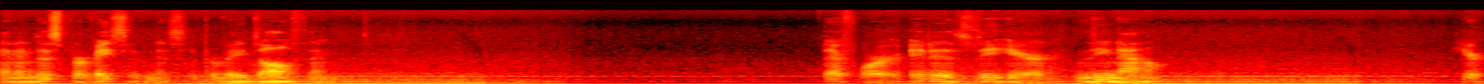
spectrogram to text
And in this pervasiveness, it pervades all things. Therefore, it is the here, the now. Here.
